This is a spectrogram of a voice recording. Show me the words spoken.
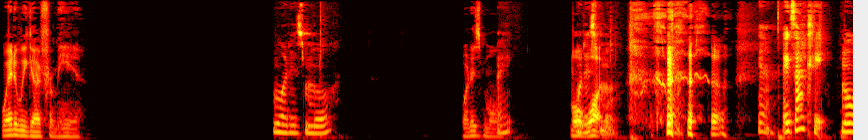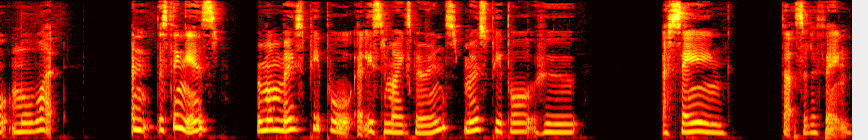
Where do we go from here? What is more? What is more? Right? More what? what? more? yeah. yeah, exactly. More, more what? And the thing is, remember, most people, at least in my experience, most people who are saying that sort of thing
